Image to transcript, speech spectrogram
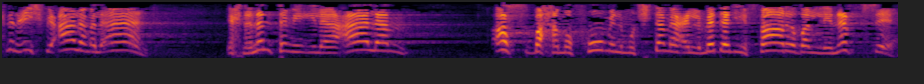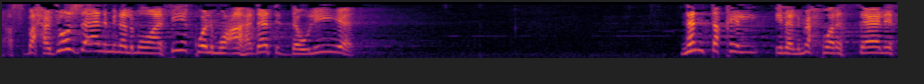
إحنا نعيش في عالم الآن. إحنا ننتمي إلى عالم أصبح مفهوم المجتمع المدني فارضا لنفسه. أصبح جزءا من المواثيق والمعاهدات الدولية. ننتقل إلى المحور الثالث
